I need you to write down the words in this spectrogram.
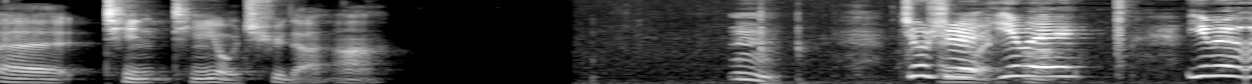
呃，挺挺有趣的啊。嗯，就是因为，因为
